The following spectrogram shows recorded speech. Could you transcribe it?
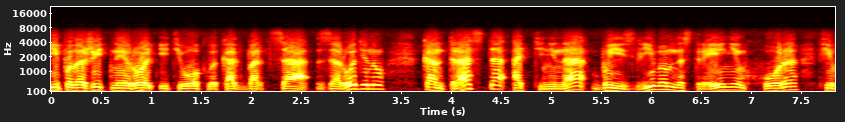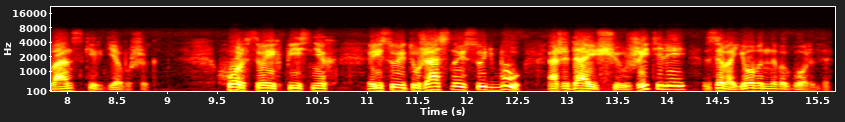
и положительная роль Этиокла как борца за родину контраста оттенена боязливым настроением хора фиванских девушек. Хор в своих песнях рисует ужасную судьбу, ожидающую жителей завоеванного города.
